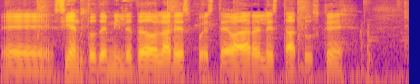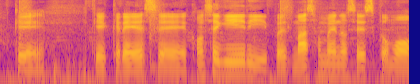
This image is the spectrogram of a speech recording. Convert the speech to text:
eh, cientos de miles de dólares pues te va a dar el estatus que, que, que crees conseguir y pues más o menos es como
